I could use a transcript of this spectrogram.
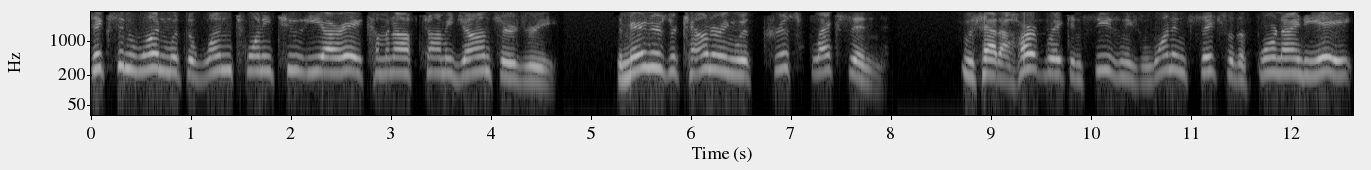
six and one with the 122 ERA coming off Tommy John surgery. The Mariners are countering with Chris Flexen, who's had a heartbreaking season. He's one and six with a 498.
